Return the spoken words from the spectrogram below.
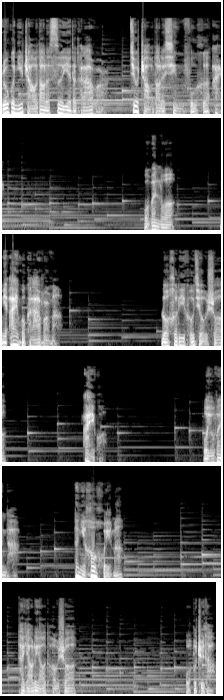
如果你找到了四叶的克拉维，就找到了幸福和爱。我问罗：“你爱过克拉维吗？”罗喝了一口酒说：“爱过。”我又问他：“那你后悔吗？”他摇了摇头说：“我不知道。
